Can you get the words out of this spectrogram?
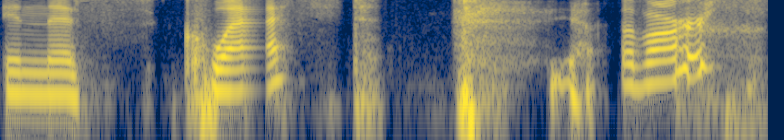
In this quest Yes. of ours.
